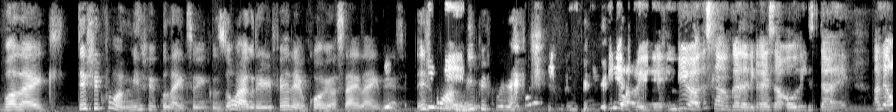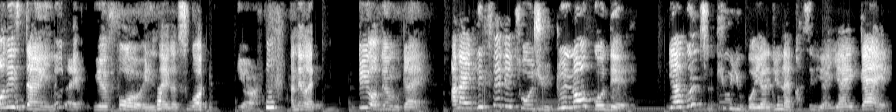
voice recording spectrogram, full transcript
but like they should come and meet people like Twinkles. Don't worry, they refer them come your side like this. They should come and meet people like in BR, yeah, in BR, this kind of guy that the guys are always dying, and they're always dying. You know, like we are four in like a squad BR, and then like three of them will die. And I literally told you, do not go there. They are going to kill you, but you are doing like as if you are, you are a guy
